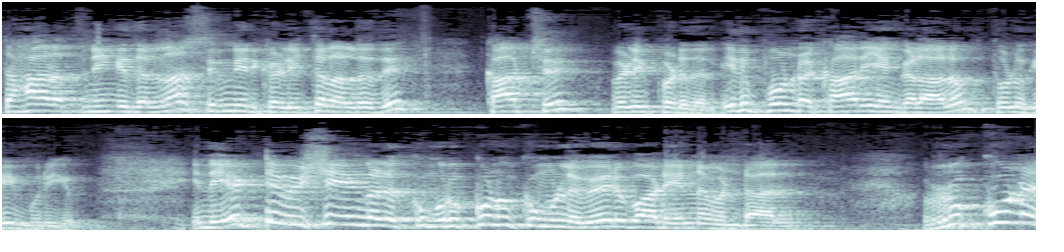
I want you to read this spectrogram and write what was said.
தகாரத் நீங்குதல்னா சிறுநீர் கழித்தல் அல்லது காற்று வெளிப்படுதல். இது போன்ற காரியங்களாலும் தொழுகை முறியும். இந்த எட்டு விஷயங்களுக்கும் ருக்குனுக்கும் உள்ள வேறுபாடு என்னவென்றால் ருக்குனு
